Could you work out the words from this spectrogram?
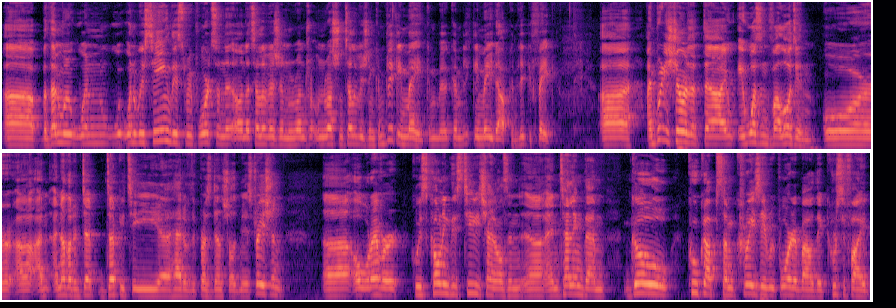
Uh, but then we, when when we're seeing these reports on the on the television on on Russian television, completely made, com- completely made up, completely fake. Uh, I'm pretty sure that uh, it wasn't Volodin or uh, an, another dep deputy uh, head of the presidential administration uh, or whatever who is calling these TV channels and uh, and telling them go cook up some crazy report about the crucified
